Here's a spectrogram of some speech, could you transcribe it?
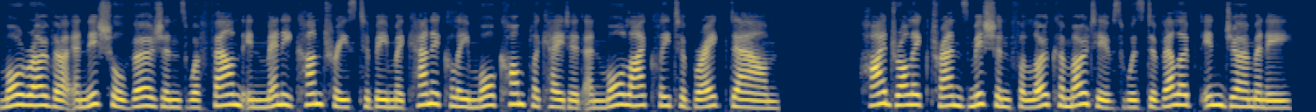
Moreover initial versions were found in many countries to be mechanically more complicated and more likely to break down. Hydraulic transmission for locomotives was developed in Germany.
